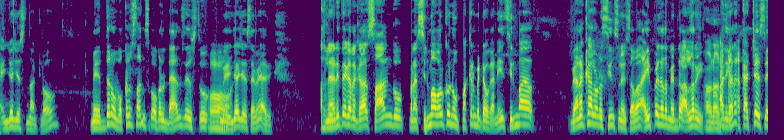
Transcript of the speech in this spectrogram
ఎంజాయ్ చేస్తున్న దాంట్లో. మేము ఇద్దరం ఒకళ్ళ సాంగ్స్కి ఒకళ్ళు డ్యాన్స్ చేస్తూ మేము ఎంజాయ్ చేసామే అది. అసలు నేను అడిగితే కనుక సాంగ్ మన సినిమా వరకు నువ్వు పక్కన పెట్టావు కానీ సినిమా వెనకాల ఉన్న సీన్స్ వేసావా అయిపోయిన తర్వాత మీ ఇద్దరు అల్లరి. అది కనుక కట్ చేస్తే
